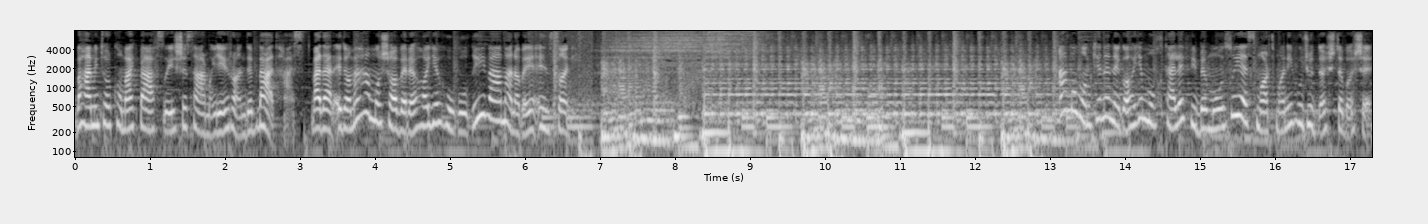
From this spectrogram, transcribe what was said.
و همینطور کمک به افزایش سرمایه round بعد هست و در ادامه هم مشاوره های حقوقی و منابع انسانی. ممکنه نگاه های مختلفی به موضوع اسمارت مانی وجود داشته باشه.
